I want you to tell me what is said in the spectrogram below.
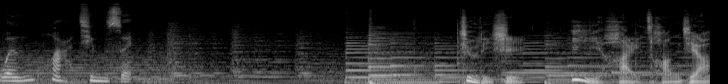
文化精髓。这里是艺海藏家。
